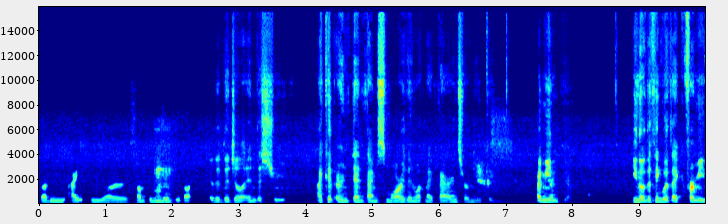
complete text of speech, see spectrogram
study IT or something Mhm. digital, the digital industry, I could earn ten times more than what my parents were making. I mean, you know the thing with like for me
